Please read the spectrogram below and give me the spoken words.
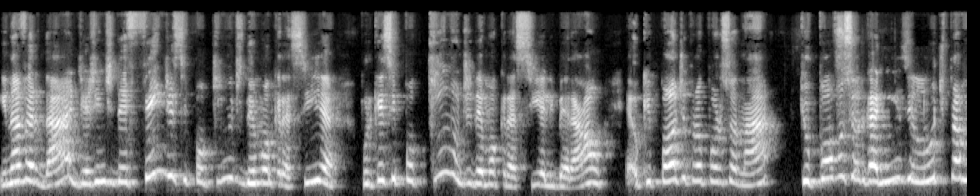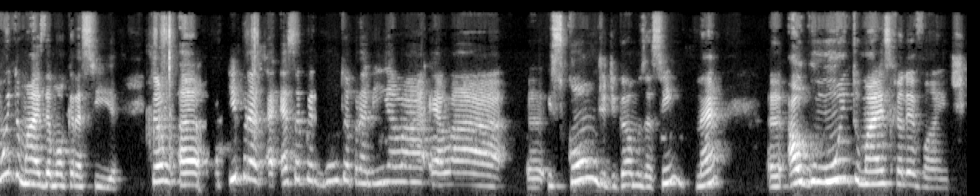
E, na verdade, a gente defende esse pouquinho de democracia, porque esse pouquinho de democracia liberal é o que pode proporcionar que o povo se organize e lute para muito mais democracia. Então, ah, aqui pra, essa pergunta, para mim, ela, ela uh, esconde, digamos assim, né, uh, algo muito mais relevante,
